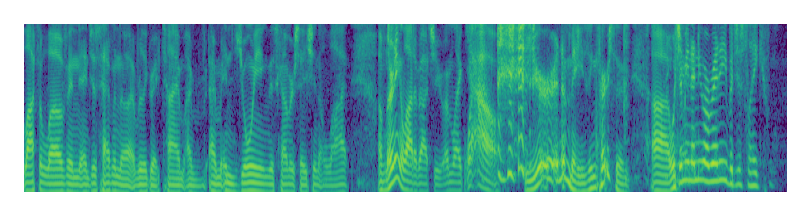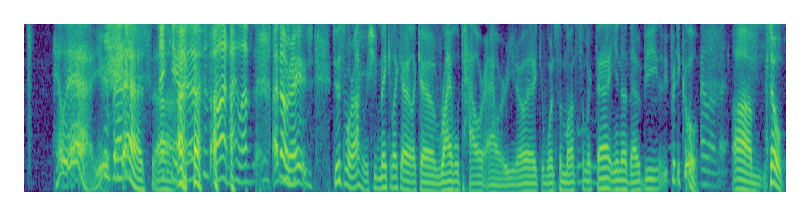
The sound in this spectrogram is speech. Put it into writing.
lots of love and, and just having a really great time. I'm I'm enjoying this conversation a lot. I'm learning a lot about you. I'm like, wow, you're an amazing person. Uh, which I mean, I knew already, but just like. Hell yeah, you're a badass. Thank Uh, you. This is fun. I love this. I know, right? Do this more often. We should make it like a like a rival power hour. You know, like once a month, something like that. You know, that would be that'd be pretty cool. I love it. Um, so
